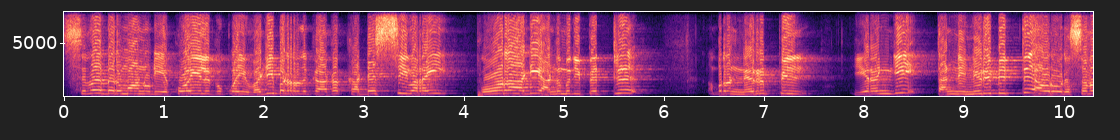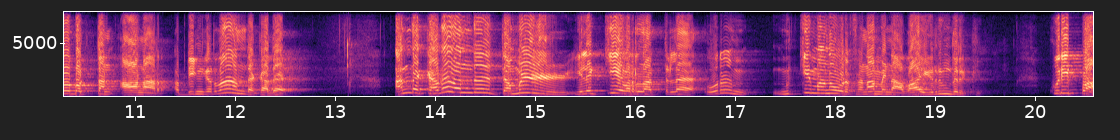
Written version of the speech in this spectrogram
சிவபெருமானுடைய கோயிலுக்கு போய் வழிபடுறதுக்காக கடைசி வரை போராடி அனுமதி பெற்று அப்புறம் நெருப்பில் இறங்கி தன்னை நிரூபித்து அவர் ஒரு சிவபக்தன் ஆனார் அப்படிங்கிறது தான் அந்த கதை. அந்த கதை வந்து தமிழ் இலக்கிய வரலாற்றில் ஒரு முக்கியமான ஒரு ஃபெனாமினாவாக இருந்திருக்கு. குறிப்பா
